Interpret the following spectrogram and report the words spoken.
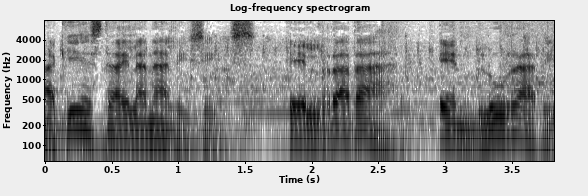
Aquí está el análisis, el radar en Blue Radio.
